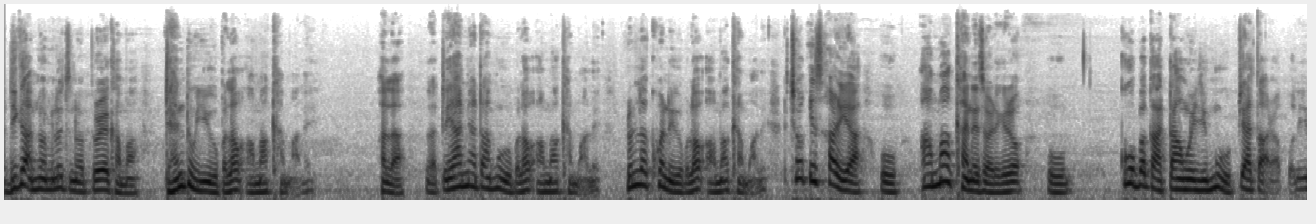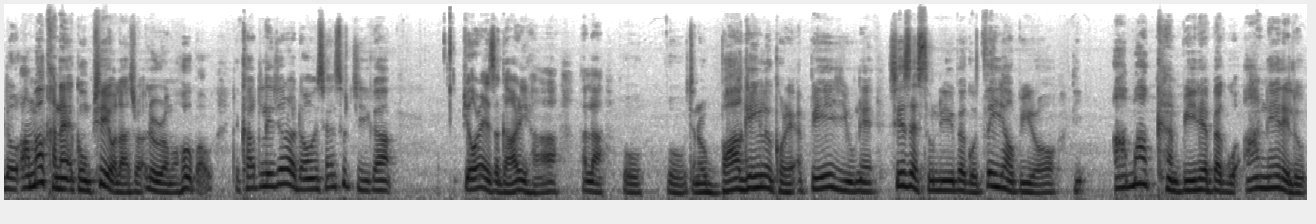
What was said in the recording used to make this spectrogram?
အဓိကအမျှော်မြင်လို့ကျွန်တော်ပြောတဲ့အခါမှာဒန်းတူကြီးကိုဘယ်လောက်အာမခံပါလဲဟုတ်လားတရားမျှတမှုကိုဘယ်လောက်အာမခံပါလဲလွတ်လပ်ခွင့်တွေကိုဘယ်လောက်အာမခံပါလဲတချို့ကိစ္စတွေကဟိုအာမခံတယ်ဆိုတော့တကယ်တော့ဟိုကိုယ့်ဘက်ကတာဝန်ယူမှုကိုပြတ်တာတာပေါ့လေတော့အာမခံတဲ့အကုန်ဖြစ်ရောလားဆိုတော့အဲ့လိုတော့မဟုတ်ပါဘူးတခါတလေကျတော့ဒေါန်ဆန်းစုကြည်ကပြောတဲ့စကားတွေဟာဟလာဟို ဟိုကျွန်တော်တို့ bargain လို့ခေါ်တဲ့အပေးယူနဲ့စေးဆက်ဆွနေဘက်ကိုသိရောက်ပြီးတော့ဒီအာမခံပေးတဲ့ဘက်ကိုအားနည်းတယ်လို့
